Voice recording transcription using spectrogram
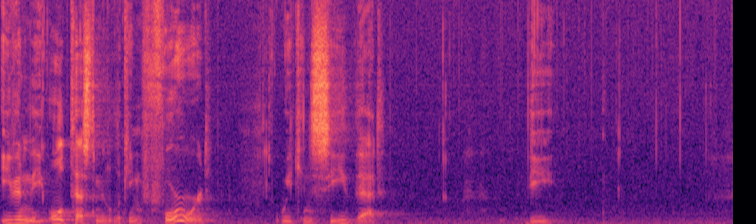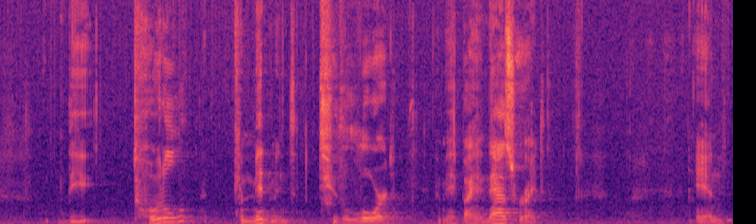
even in the Old Testament, looking forward, we can see that the, the total commitment to the Lord made by a Nazarite and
